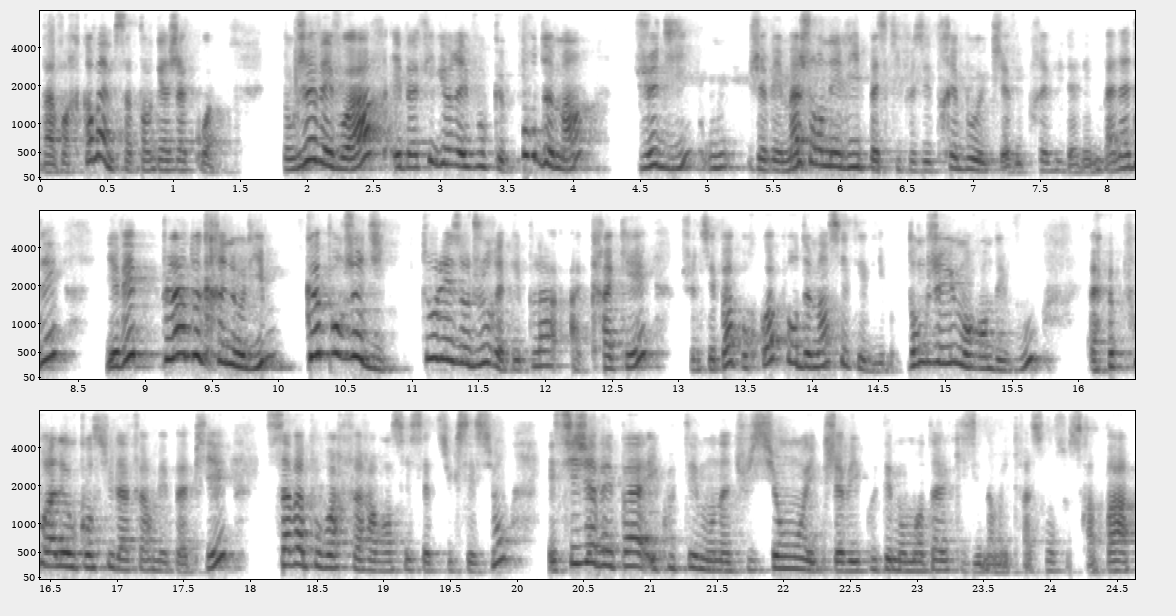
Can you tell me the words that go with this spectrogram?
va voir quand même, ça t'engage à quoi? Donc, je vais voir. Et bien, figurez-vous que pour demain, jeudi, où j'avais ma journée libre parce qu'il faisait très beau et que j'avais prévu d'aller me balader, il y avait plein de créneaux libres que pour jeudi. Tous les autres jours étaient pleins à craquer. Je ne sais pas pourquoi. Pour demain, c'était libre. Donc, j'ai eu mon rendez-vous euh, pour aller au consulat faire mes papiers. Ça va pouvoir faire avancer cette succession. Et si je n'avais pas écouté mon intuition et que j'avais écouté mon mental qui disait non, mais de toute façon, ce ne sera pas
